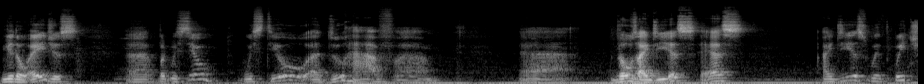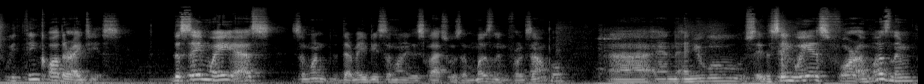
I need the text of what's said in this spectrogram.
Middle Ages, uh, but we still we still uh, do have um, uh, those ideas as ideas with which we think other ideas. The same way as someone there may be someone in this class who's a Muslim, for example, uh, and and you will say the same way as for a Muslim,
